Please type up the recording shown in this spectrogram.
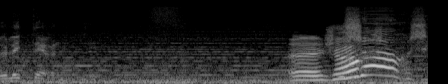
de l'éternité? Euh, genre Georges!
